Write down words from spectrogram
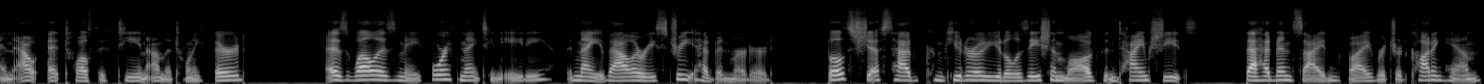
and out at 12:15 on the 23rd, as well as May 4th, 1980, the night Valerie Street had been murdered. Both shifts had computer utilization logs and timesheets that had been signed by Richard Cottingham,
